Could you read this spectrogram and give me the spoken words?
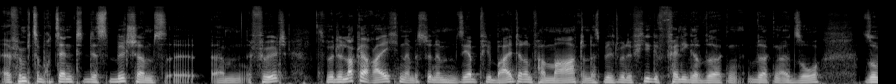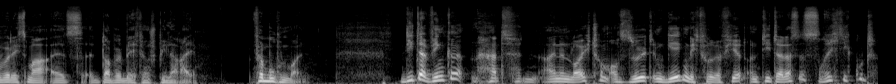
äh, 15% des Bildschirms äh, ähm, füllt. Das würde locker reichen, dann bist du in einem sehr viel breiteren Format und das Bild würde viel gefälliger wirken, wirken als so. So würde ich es mal als Doppelbelichtungsspielerei verbuchen wollen. Dieter Winke hat einen Leuchtturm auf Sylt im Gegenlicht fotografiert und Dieter, das ist richtig gut.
